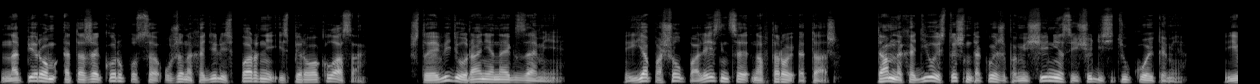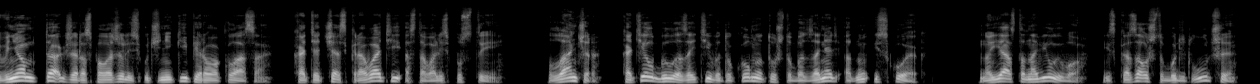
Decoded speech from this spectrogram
На первом этаже корпуса уже находились парни из первого класса, что я видел ранее на экзамене. И я пошел по лестнице на второй этаж. Там находилось точно такое же помещение с еще десятью койками. И в нем также расположились ученики первого класса, хотя часть кроватей оставались пусты. Ланчер хотел было зайти в эту комнату, чтобы занять одну из коек. Но я остановил его и сказал, что будет лучше,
